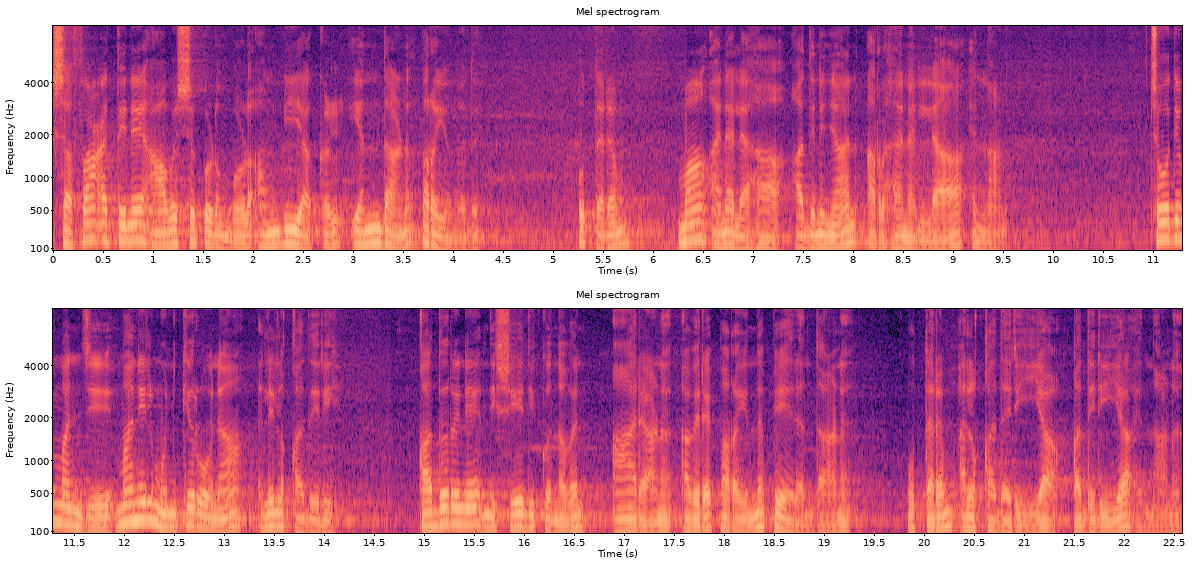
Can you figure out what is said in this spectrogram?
ഷഫാഅത്തിനെ ആവശ്യപ്പെടുമ്പോൾ അംബിയാക്കൾ എന്താണ് പറയുന്നത്? ഉത്തരം മാ അനലഹ അതിന് ഞാൻ അർഹനല്ല എന്നാണ്. ചോദ്യം അഞ്ച് മനിൽ മുൻകിറൂന ലിൽ ഖദിരി. ഖദിറിനെ നിഷേധിക്കുന്നവൻ ആരാണ്? അവരെ പറയുന്ന പേരെന്താണ്? ഉത്തരം അൽ ഖദരിയ ഖദരിയ എന്നാണ്.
